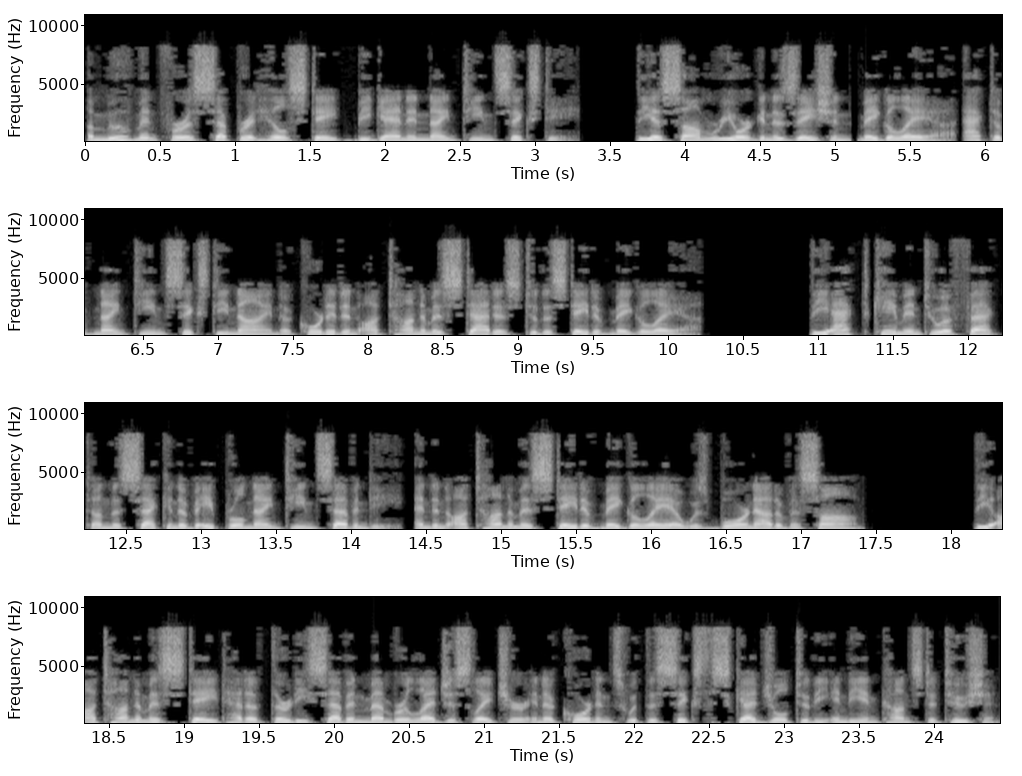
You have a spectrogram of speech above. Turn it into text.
A movement for a separate hill state began in 1960. The Assam Reorganisation Meghalaya Act of 1969 accorded an autonomous status to the state of Meghalaya. The act came into effect on 2 April 1970, and an autonomous state of Meghalaya was born out of Assam. The autonomous state had a 37-member legislature in accordance with the Sixth Schedule to the Indian Constitution.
